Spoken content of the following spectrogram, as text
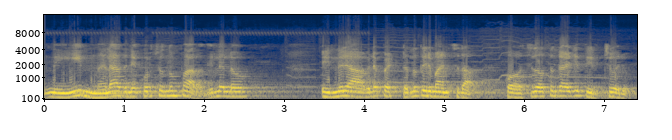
നീ ഇന്നലെ അതിനെക്കുറിച്ചൊന്നും പറഞ്ഞില്ലല്ലോ. ഇന്ന് രാവിലെ പെട്ടെന്ന് തീരുമാനിച്ചതാ. കുറച്ച് ദിവസം കഴിഞ്ഞ് തിരിച്ചു വരും.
